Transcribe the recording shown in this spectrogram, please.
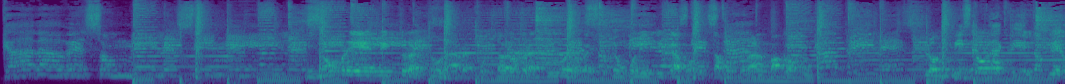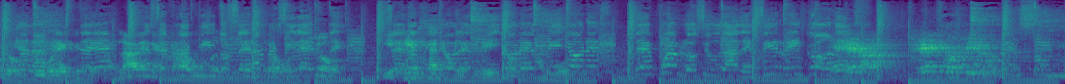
Cada vez son miles y miles. Mi nombre es Víctor Altuna, responsable operativo de la organización política por Estado Popular Bajo Los invito el 7 de octubre que se trasladen a cada uno de sus centros de votación y ejerzan el derecho al voto. De pueblos, ciudades y rincones. Es constitución.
